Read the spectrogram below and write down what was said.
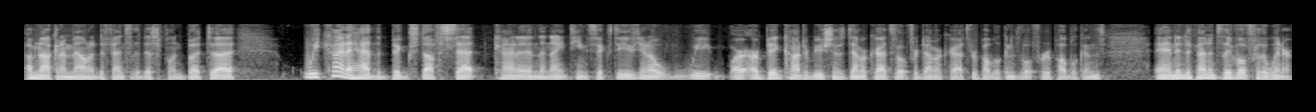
I'm not going to mount a defense of the discipline, but uh, we kind of had the big stuff set kind of in the 1960s. You know, we our, our big contribution is Democrats vote for Democrats, Republicans vote for Republicans, and Independents they vote for the winner.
